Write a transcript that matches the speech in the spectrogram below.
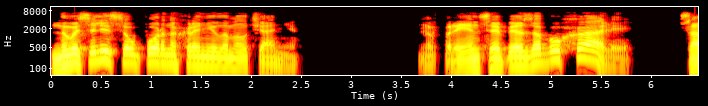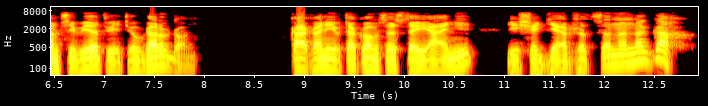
Но Василиса упорно хранила молчание. — Ну, в принципе, забухали, сам себе ответил Гордон. Как они в таком состоянии еще держатся на ногах?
